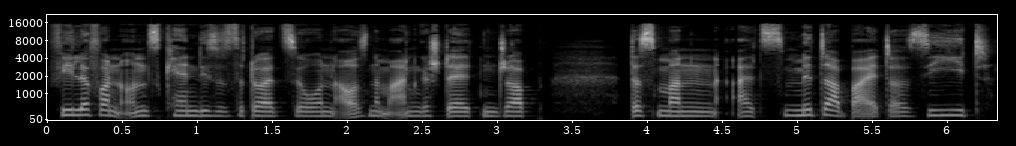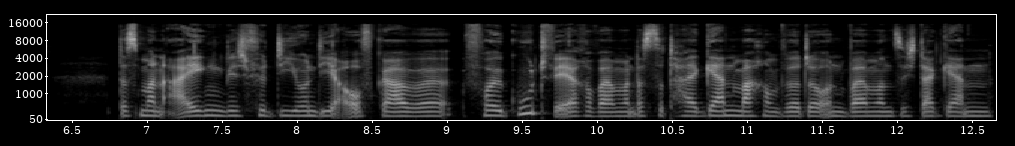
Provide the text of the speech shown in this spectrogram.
viele von uns kennen diese Situation aus einem angestellten Job, dass man als Mitarbeiter sieht, dass man eigentlich für die und die Aufgabe voll gut wäre, weil man das total gern machen würde und weil man sich da gern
